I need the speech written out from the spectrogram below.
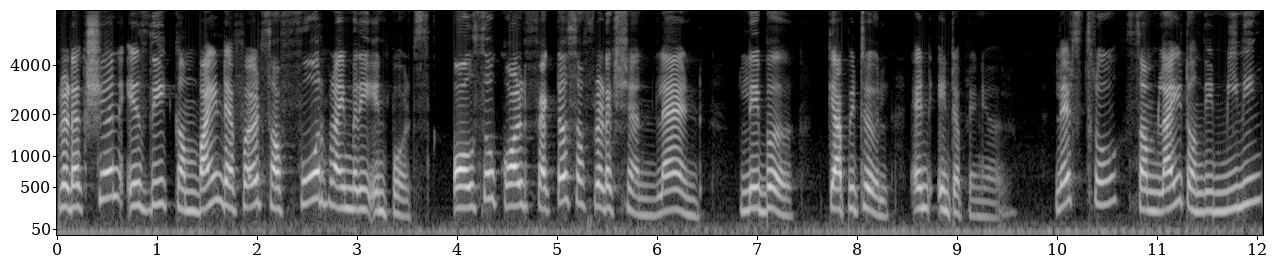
production is the combined efforts of four primary inputs also called factors of production land, labor, capital and entrepreneur. Let's throw some light on the meaning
